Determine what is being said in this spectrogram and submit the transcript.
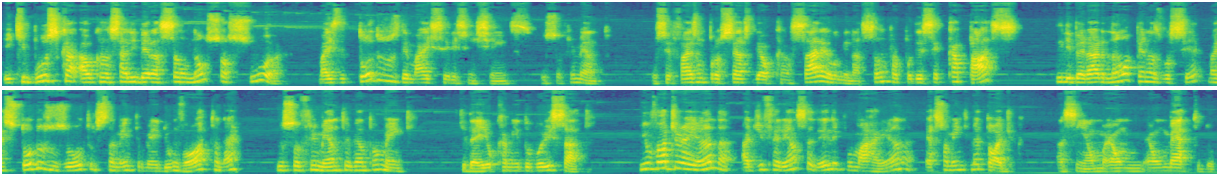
e que busca alcançar a liberação não só sua, mas de todos os demais seres sencientes do sofrimento. Você faz um processo de alcançar a iluminação para poder ser capaz de liberar não apenas você, mas todos os outros também por meio de um voto, né, do sofrimento eventualmente, que daí é o caminho do Bodhisattva. E o Vajrayana, a diferença dele para o Mahayana é somente metódica. Assim, é um, é um, é um método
